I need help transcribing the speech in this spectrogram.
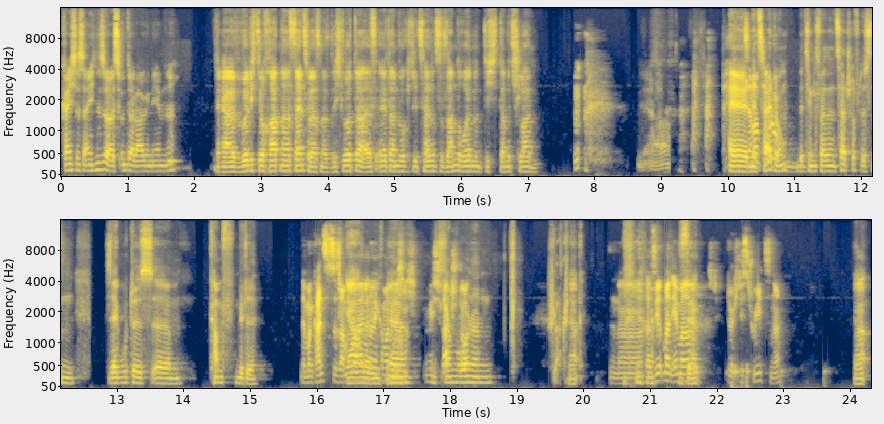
kann ich das eigentlich nicht so als Unterlage nehmen. Ne? Ja, also würde ich dir auch raten, das sein zu lassen. Also ich würde da als Eltern wirklich die Zeitung zusammenrollen und dich damit schlagen. Ja. Äh, eine Zeitung, Bruno. beziehungsweise eine Zeitschrift ist ein sehr gutes ähm, Kampfmittel. Na, Man kann es zusammenrollen, dann allerdings, kann man ja. richtig wie Nicht Schlagstock. Schlag, Ja. Na, rasiert man immer Sehr- durch die Streets, ne? Ja,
